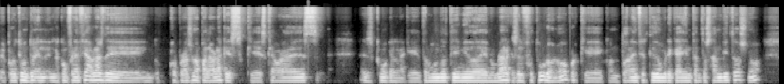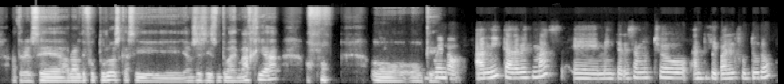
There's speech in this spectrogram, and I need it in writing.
eh, por último, en, la conferencia hablas de incorporar una palabra que es que, es que ahora es, es como que en la que todo el mundo tiene miedo de nombrar, que es el futuro, ¿no? Porque con toda la incertidumbre que hay en tantos ámbitos, ¿no? Atreverse a hablar de futuro es casi, ya no sé si es un tema de magia o, o. Bueno, a mí cada vez más eh, me interesa mucho anticipar el futuro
